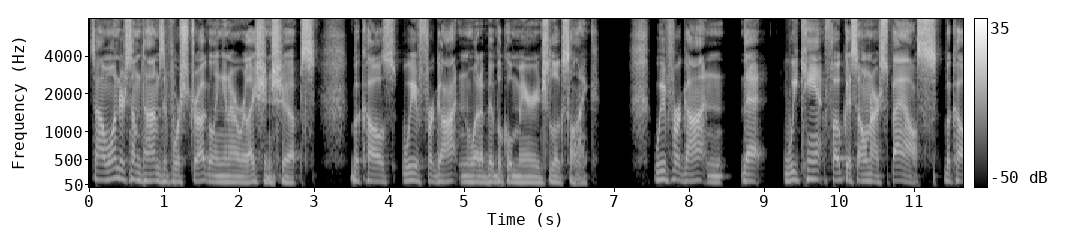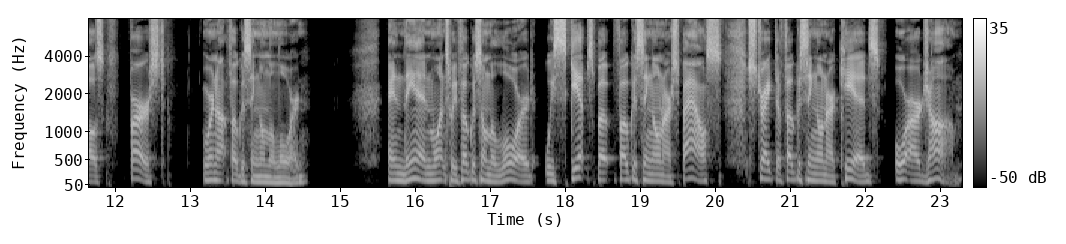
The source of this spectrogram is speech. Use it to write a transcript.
So I wonder sometimes if we're struggling in our relationships because we have forgotten what a biblical marriage looks like. We've forgotten that we can't focus on our spouse because first, we're not focusing on the Lord. And then once we focus on the Lord, we skip sp- focusing on our spouse straight to focusing on our kids or our job.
